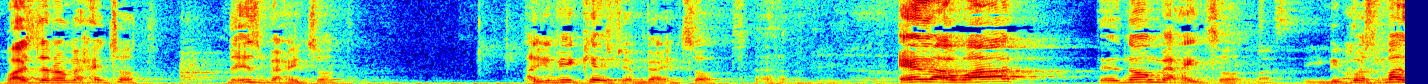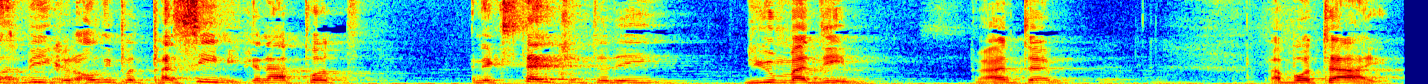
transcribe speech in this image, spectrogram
Why is there no mechitzot? There is mechitzot. I'll give you a case, you have mechitzot. Ela what? There's no mechitzot. Must be Because going must the be, you can only put pasim, you cannot put an extension to the yumadim. Rantem? Rabotai.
